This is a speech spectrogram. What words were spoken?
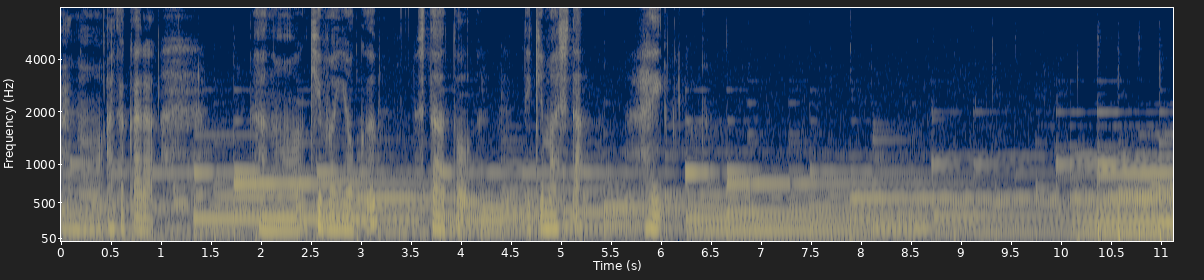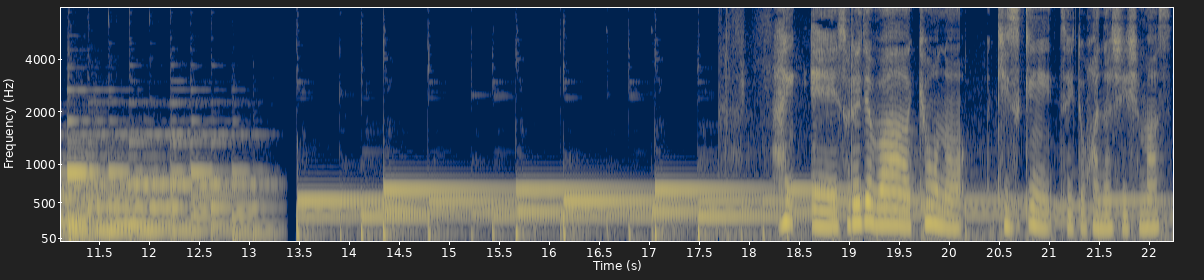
あの朝からあの気分よくスタートできました。はい。それでは今日の気づきについてお話しします。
